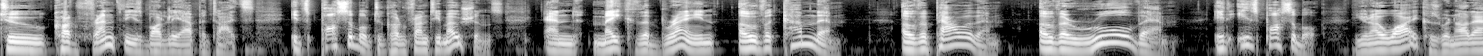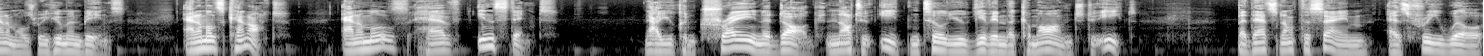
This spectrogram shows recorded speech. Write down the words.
to confront these bodily appetites. It's possible to confront emotions and make the brain overcome them, overpower them, overrule them. It is possible. You know why? Because we're not animals, we're human beings. Animals cannot. Animals have instinct. Now, you can train a dog not to eat until you give him the command to eat, but that's not the same as free will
